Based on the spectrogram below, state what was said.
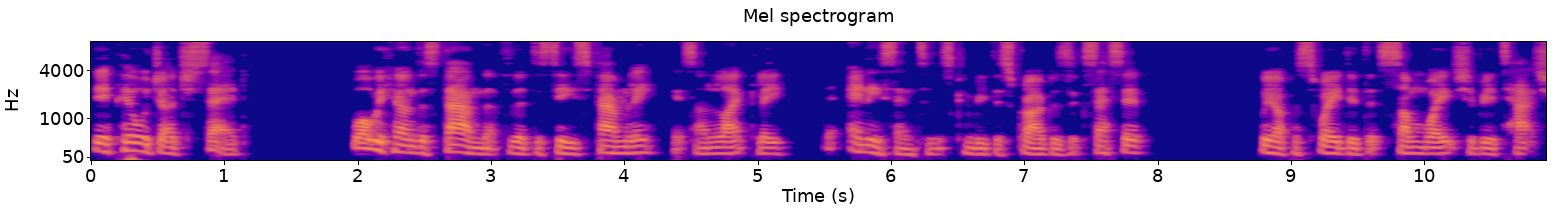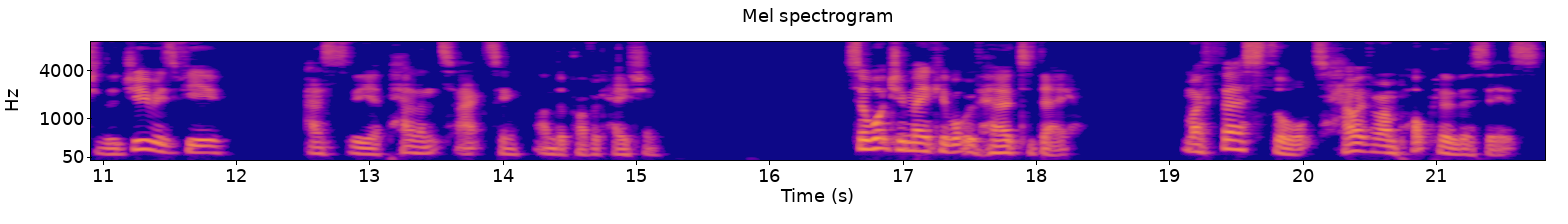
The appeal judge said, While we can understand that for the deceased family it's unlikely that any sentence can be described as excessive, we are persuaded that some weight should be attached to the jury's view as to the appellant acting under provocation. So, what do you make of what we've heard today? My first thought, however unpopular this is,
